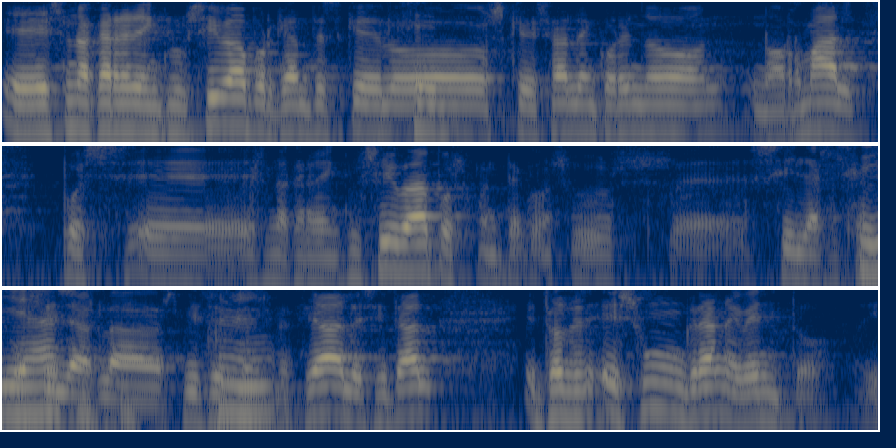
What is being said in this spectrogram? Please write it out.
eh, es una carrera inclusiva porque antes que los que salen corriendo normal, pues eh, es una carrera inclusiva, pues cuenta con sus eh, sillas, sus Sillas. sillas, las bicis Mm. especiales y tal. Entonces es un gran evento y,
